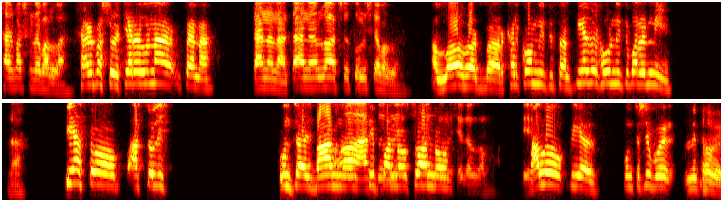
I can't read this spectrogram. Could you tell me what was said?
সাড়ে পাঁচশো টাকা পারলাম সাড়ে পাঁচশো। কেরালা না চায়না? চায়না না চায়না হলো একশো চল্লিশ টাকা পারলাম আল্লাহ আকবার। খালি কম নিতে চান পেঁয়াজের খবর নিতে পারেননি? না। পেঁয়াজ তো আটচল্লিশ পঞ্চাশ বাহান্ন হ্যাঁ, তিপ্পান্ন চুয়ান্ন। ভালো পেঁয়াজ পঞ্চাশের বই নিতে হবে।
